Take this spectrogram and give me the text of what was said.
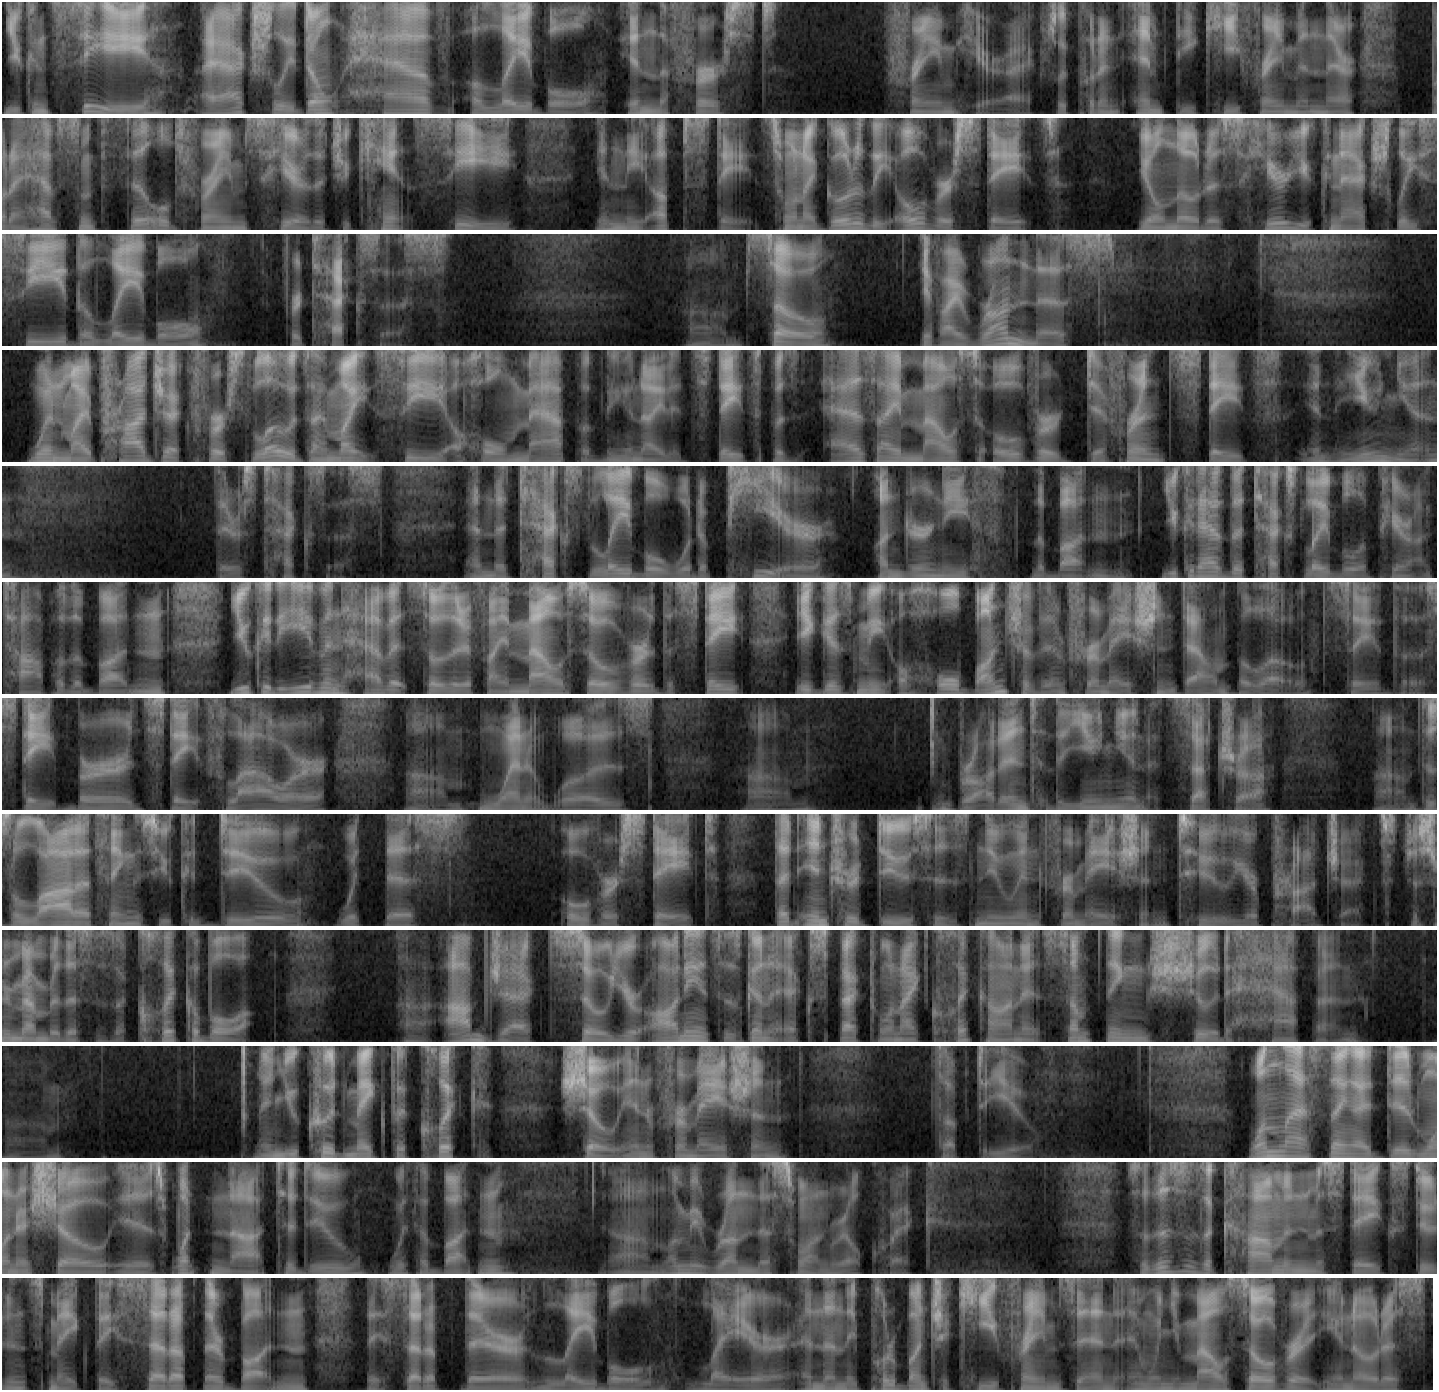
you can see I actually don't have a label in the first frame here. I actually put an empty keyframe in there, but I have some filled frames here that you can't see in the up state. So when I go to the over state, you'll notice here you can actually see the label for Texas. Um, so if I run this, when my project first loads, I might see a whole map of the United States, but as I mouse over different states in the Union, there's Texas. And the text label would appear underneath the button. You could have the text label appear on top of the button. You could even have it so that if I mouse over the state, it gives me a whole bunch of information down below. Say the state bird, state flower, um, when it was um, brought into the Union, etc. Um, there's a lot of things you could do with this overstate that introduces new information to your project. Just remember this is a clickable uh, object, so your audience is going to expect when I click on it, something should happen. Um, and you could make the click show information. It's up to you. One last thing I did want to show is what not to do with a button. Um, let me run this one real quick. So this is a common mistake students make. They set up their button, they set up their label layer, and then they put a bunch of keyframes in, and when you mouse over it, you notice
